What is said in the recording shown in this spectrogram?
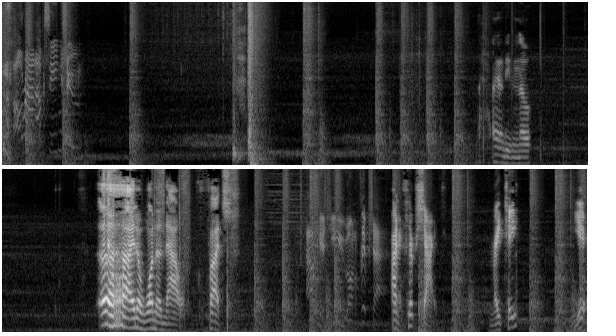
be seeing you soon. I don't even know. Ugh, I don't wanna now. Fudge. I'll catch you on the flip side. On the flip side. Matey? Yeah.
